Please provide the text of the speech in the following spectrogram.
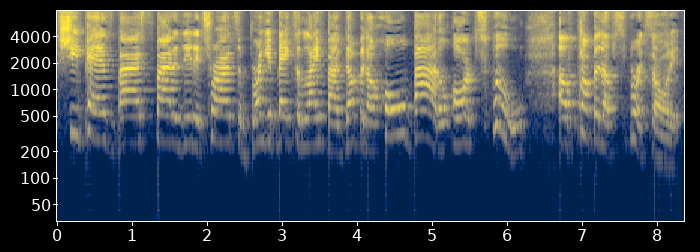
she passed by, spotted it, and tried to bring it back to life by dumping a whole bottle or two of Pump It Up spritz on it.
